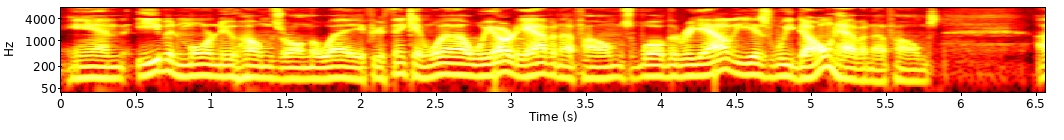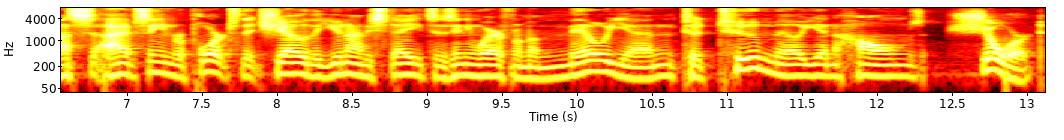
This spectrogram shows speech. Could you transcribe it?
And even more new homes are on the way. If you're thinking, well, we already have enough homes, well, the reality is we don't have enough homes. I, have seen reports that show the United States is anywhere from a million to two million homes short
